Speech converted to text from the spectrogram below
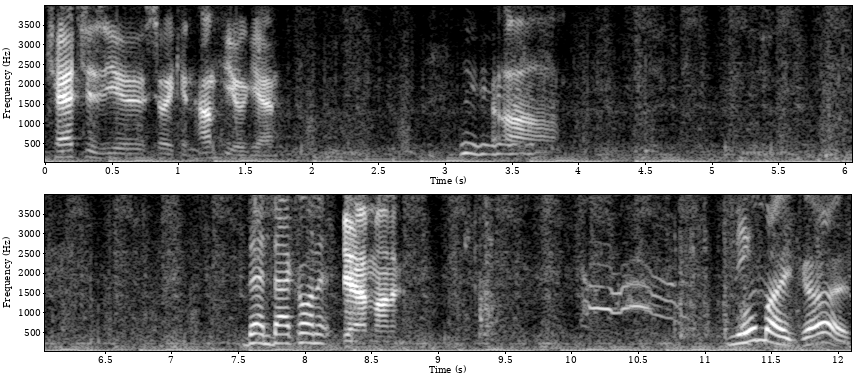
catches you so he can hump you again. Oh, Ben, back on it. yeah, I'm on it. Nick, Oh my god.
